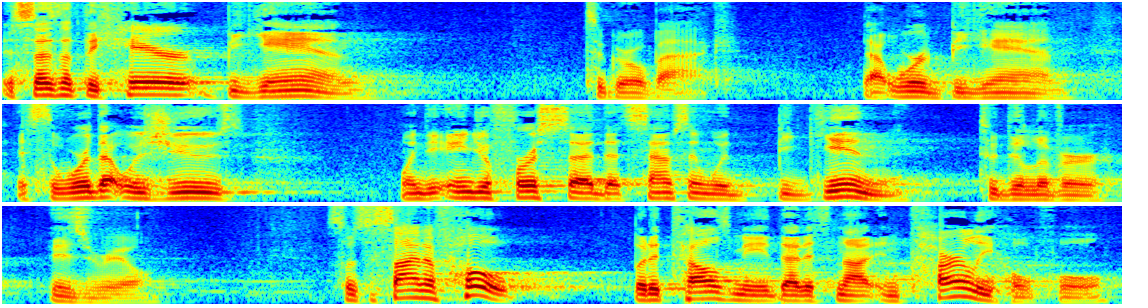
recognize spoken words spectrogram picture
It says that the hair began to grow back. That word began. It's the word that was used when the angel first said that Samson would begin to deliver Israel. So it's a sign of hope, but it tells me that it's not entirely hopeful,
